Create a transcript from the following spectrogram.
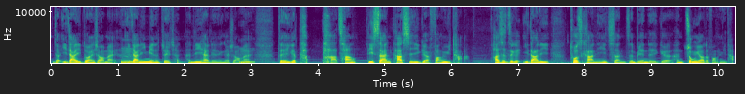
你知道意大利杜兰小麦，意大利面的最很很厉害的那个小麦的一个塔塔仓。第三，它是一个防御塔。它是这个意大利托斯卡尼省这边的一个很重要的防御塔。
